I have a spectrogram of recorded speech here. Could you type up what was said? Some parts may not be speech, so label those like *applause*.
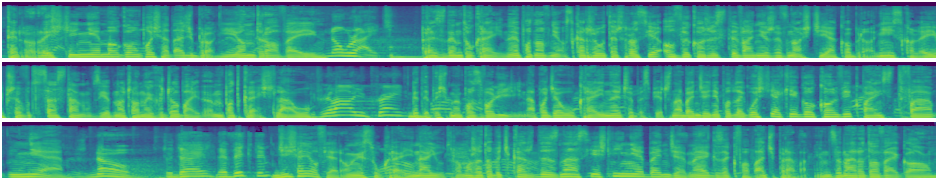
Terroryści nie mogą posiadać broni jądrowej. Prezydent Ukrainy ponownie oskarżył też Rosję o wykorzystywanie żywności jako broni. Z kolei przywódca Stanów Zjednoczonych Joe Biden podkreślał: Gdybyśmy pozwolili na podział Ukrainy, czy bezpieczna będzie niepodległość jakiegokolwiek państwa? Nie. Dzisiaj ofiarą jest Ukraina, jutro może to być każdy z nas, jeśli nie będziemy egzekwować prawa międzynarodowego.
